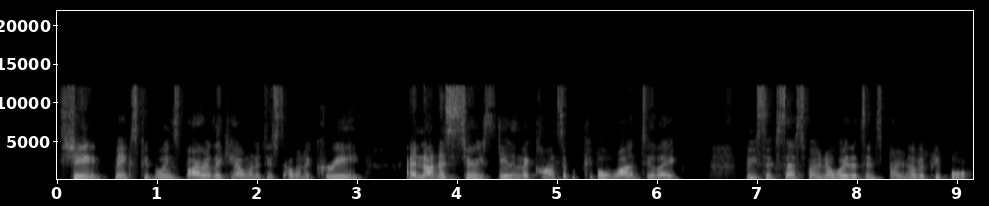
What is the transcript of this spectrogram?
she makes people inspired. Like, hey, I want to do I want to create and not necessarily stealing the concept, but people want to like be successful in a way that's inspiring other people.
